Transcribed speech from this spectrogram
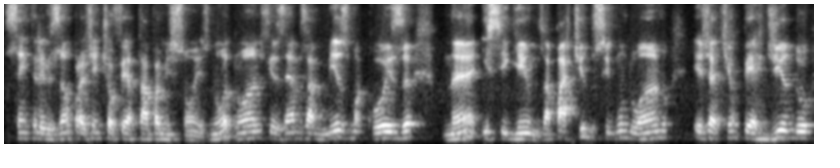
sem televisão para a gente ofertar para missões. No outro ano fizemos a mesma coisa né, e seguimos. A partir do segundo ano, eles já tinham perdido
